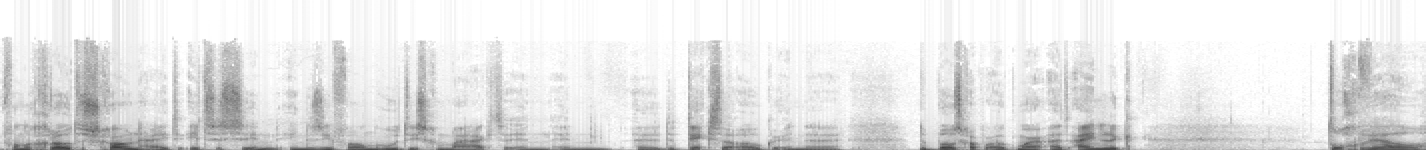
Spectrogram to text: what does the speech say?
van een grote schoonheid, It's a Sin. In de zin van hoe het is gemaakt. En, en eh, de teksten ook. En eh, de boodschap ook. Maar uiteindelijk toch wel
